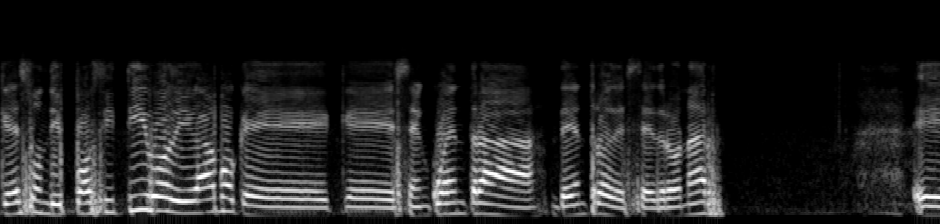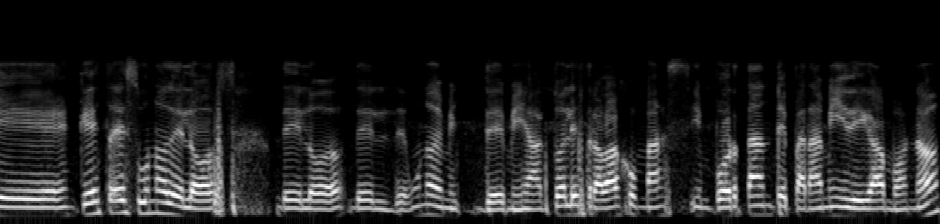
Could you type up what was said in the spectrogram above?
que es un dispositivo, digamos, que, que se encuentra dentro de Cedronar. Eh, que este es uno de los de, lo, de, uno de mis, de mis actuales trabajos más importantes para mí, digamos, ¿no?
